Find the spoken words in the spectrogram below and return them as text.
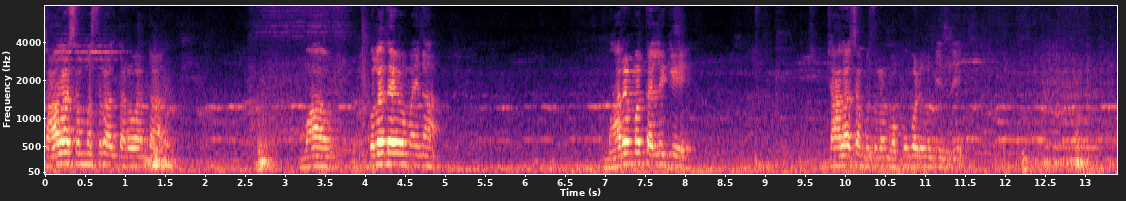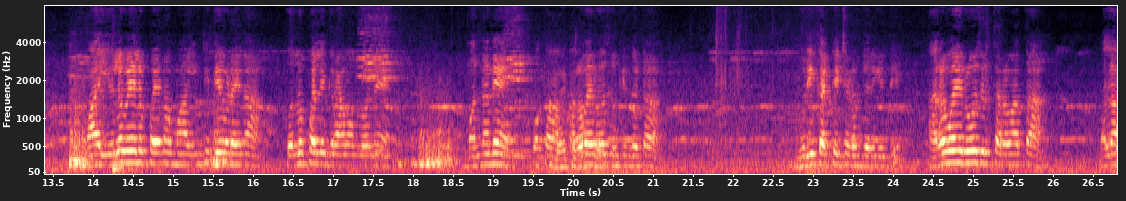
చాలా సంవత్సరాల తర్వాత మా కులదైవమైన మారమ్మ తల్లికి చాలా సంవత్సరాలు మొక్కుబడి ఉండింది. మా ఇలవేలు పైన మా ఇంటి దేవుడైన కొల్లపల్లి గ్రామంలోనే మొన్ననే ఒక అరవై రోజుల కిందట గుడి కట్టించడం జరిగింది. అరవై రోజుల తర్వాత మళ్ళా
